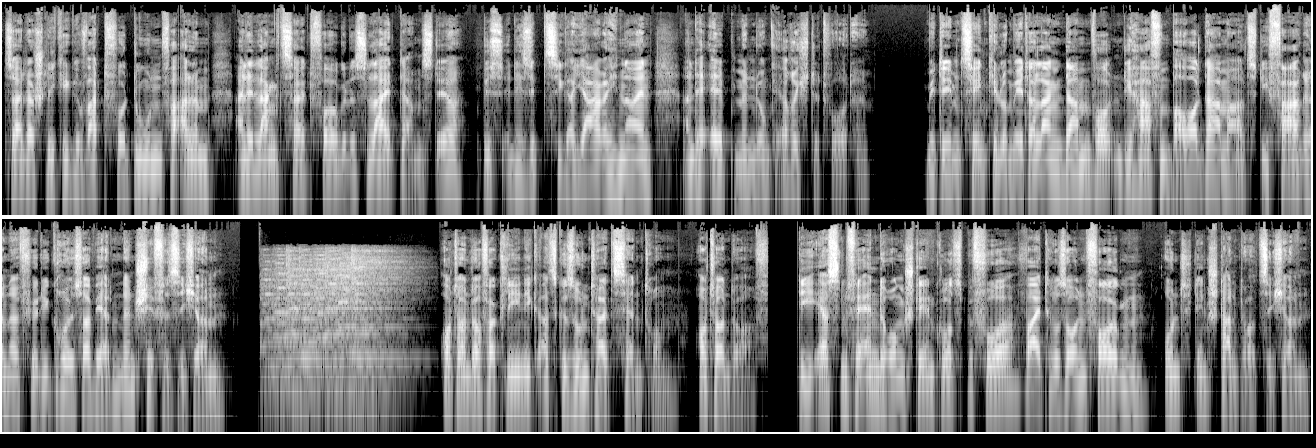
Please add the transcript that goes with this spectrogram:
sei der schlickige Watt vor Dunen vor allem eine Langzeitfolge des Leitdamms, der bis in die 70er Jahre hinein an der Elbmündung errichtet wurde. Mit dem zehn Kilometer langen Damm wollten die Hafenbauer damals die Fahrrinne für die größer werdenden Schiffe sichern. Otterndorfer Klinik als Gesundheitszentrum. Otterndorf. Die ersten Veränderungen stehen kurz bevor, weitere sollen folgen und den Standort sichern.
